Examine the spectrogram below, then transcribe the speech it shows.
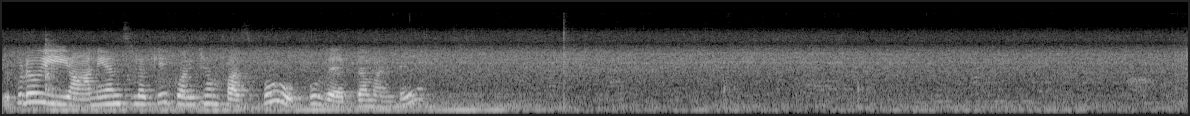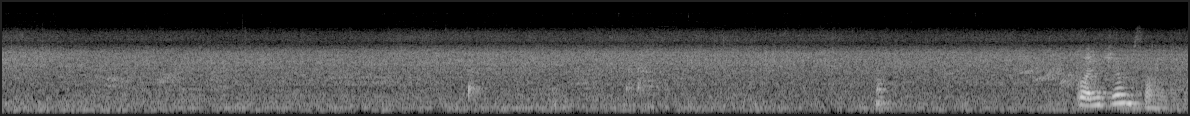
ఇప్పుడు ఈ ఆనియన్స్లోకి కొంచెం పసుపు ఉప్పు వేద్దామండి. కొంచెం సాల్ట్.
